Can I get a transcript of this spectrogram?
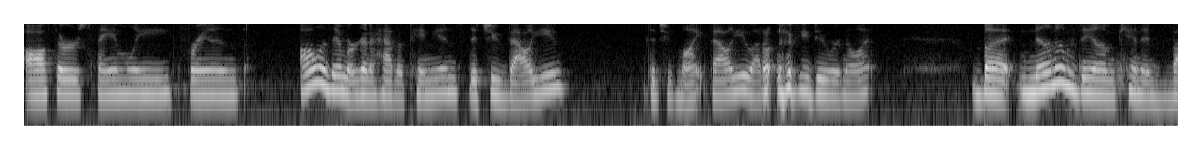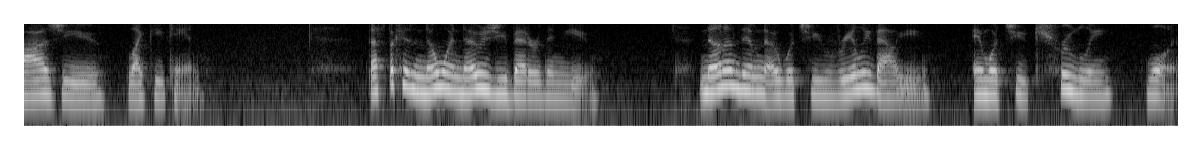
authors, family, friends, all of them are going to have opinions that you value, that you might value. I don't know if you do or not. But none of them can advise you like you can. That's because no one knows you better than you. None of them know what you really value and what you truly want.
